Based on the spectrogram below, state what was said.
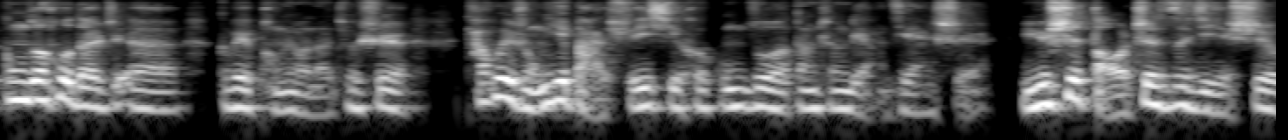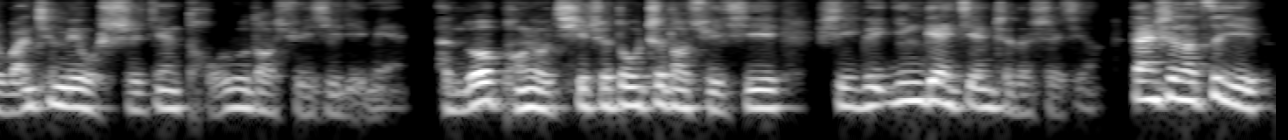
工作后的这呃各位朋友呢，就是他会容易把学习和工作当成两件事，于是导致自己是完全没有时间投入到学习里面。很多朋友其实都知道学习是一个应该坚持的事情，但是呢，自己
